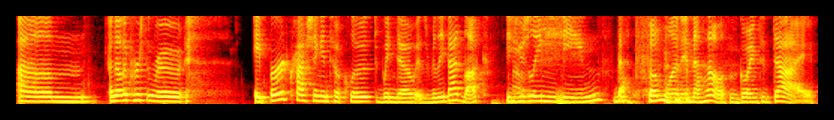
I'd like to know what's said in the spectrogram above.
Um, another person wrote, "A bird crashing into a closed window is really bad luck. It Oh, usually means that someone in the house is going to die."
